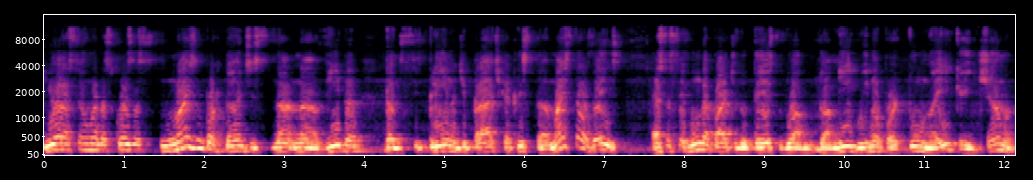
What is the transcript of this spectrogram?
E oração é uma das coisas mais importantes na, na vida da disciplina de prática cristã. Mas talvez essa segunda parte do texto, do, do amigo inoportuno aí, que a gente chama,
